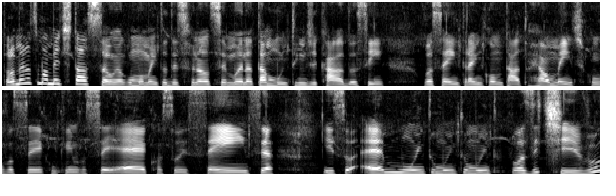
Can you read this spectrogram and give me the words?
pelo menos uma meditação em algum momento desse final de semana, tá muito indicado, assim, você entrar em contato realmente com você, com quem você é, com a sua essência. Isso é muito, muito, muito positivo.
